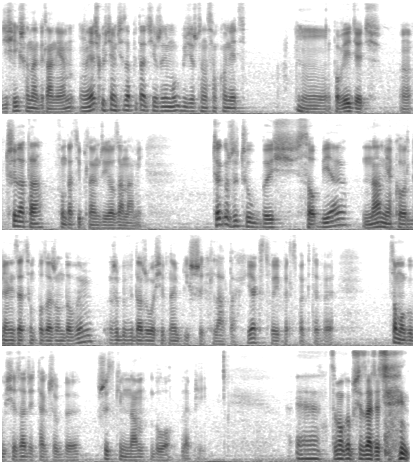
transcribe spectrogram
dzisiejsze nagranie. Jaśku, chciałem Cię zapytać, jeżeli mógłbyś jeszcze na sam koniec hmm, powiedzieć, e, trzy lata Fundacji ProNGO za nami. Czego życzyłbyś sobie, nam jako organizacjom pozarządowym, żeby wydarzyło się w najbliższych latach? Jak z Twojej perspektywy, co mogłoby się zadzieć tak, żeby wszystkim nam było lepiej? E, co mogłoby się zadziać?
